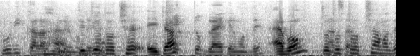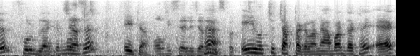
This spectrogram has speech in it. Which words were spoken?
খুবই হ্যাঁ কালারফুলের মধ্যে। তৃতীয়ত হচ্ছে এইটা। একটু ব্ল্যাক এর মধ্যে। এবং চতুর্থ আচ্ছা। হচ্ছে আমাদের ফুল ব্ল্যাকের Just মধ্যে। এইটা। অফিসিয়ালি যারা হ্যাঁ ইউজ করতে এই হচ্ছে চারটা কালার। আমি আবার দেখাই এক।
